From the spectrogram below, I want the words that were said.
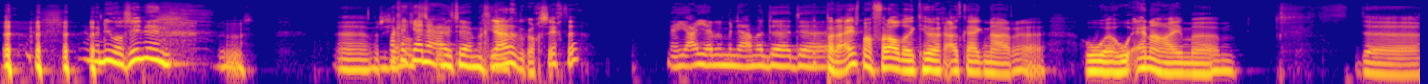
we hebben er nu al zin in. eh, wat is Waar kijk jij naar uit, eh, Michiel? Ja, dat heb ik al gezegd, hè? Nee, ja, jij bent met name de... de Parijs, maar vooral dat ik heel erg uitkijk naar eh, hoe, eh, hoe Anaheim ehm, de,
